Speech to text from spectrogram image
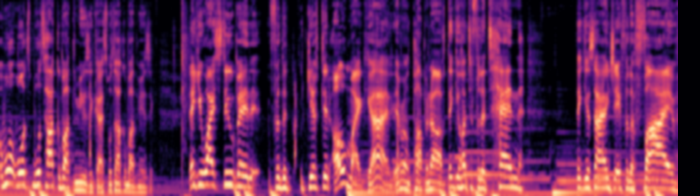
we'll, we'll we'll talk about the music, guys. We'll talk about the music. Thank you, White Stupid, for the gifted. Oh my god, everyone's popping off. Thank you, Hunter, for the 10. Thank you, Zion J, for the 5.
